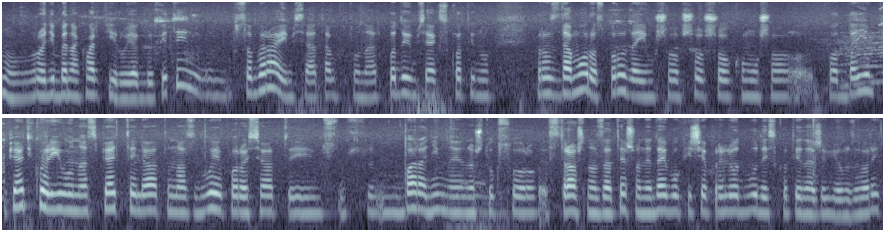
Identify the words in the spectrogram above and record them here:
ну, вроді би на квартиру якби піти, собираємося, а там хто на подивимося, як скотину роздамо, розпродаємо, що, що, що кому що віддаємо. П'ять корів у нас, п'ять телят, у нас двоє поросят і баранів, мабуть, штук 40. Страшно за те, що не дай Бог іще прильот буде, і скотина живьом згорить,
